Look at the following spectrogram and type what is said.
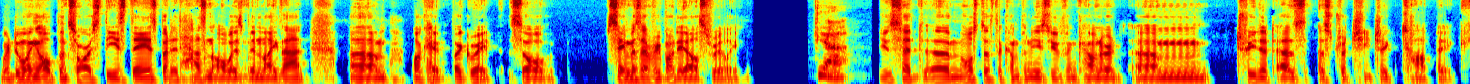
we're doing open source these days but it hasn't always been like that. Um, okay but great. So same as everybody else really. Yeah you said uh, most of the companies you've encountered um, treat it as a strategic topic.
